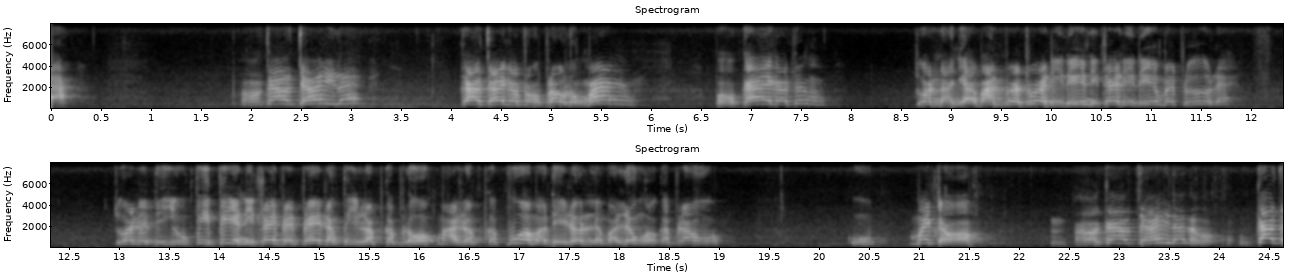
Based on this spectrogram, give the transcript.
ล่ะ พอก้าวใจแล้วก้าวใจก็เปล่าเปล่าลงมั่งพอกายก็ถึงชวนนางยาบ้านช่วยช่วยดีๆนี่ช่ดีๆไม่ปลื้อเลยชวนเลยตีอยู่ปี้ปี้นี่ใจเปรตเปรตต่างตีรับกับโลกมารับกับพัวมาเตร่นแล้วมาลงเอากับเรากูไม่จบพอก้าวใจแล้วลูกก้าวใจ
